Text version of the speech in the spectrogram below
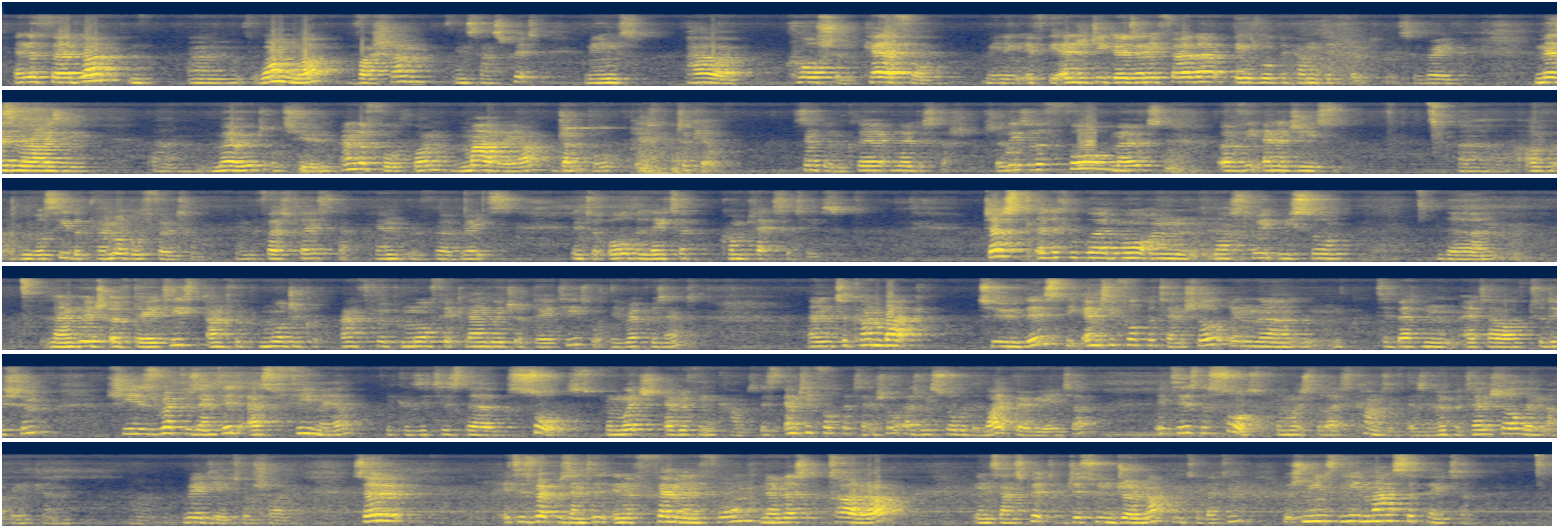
And the third one, um, wanwa, vasham in Sanskrit, means power, caution, careful, meaning if the energy goes any further, things will become different. It's a very mesmerizing um, mode or tune. And the fourth one, maraya, jampu, to kill. Simple and clear, no discussion. So these are the four modes of the energies. Uh, of, we will see the primordial photon. In the first place, that then reverberates into all the later complexities. Just a little word more on last week we saw the language of deities, anthropomorphic, anthropomorphic language of deities, what they represent. And to come back to this, the empty full potential in the Tibetan et al. tradition, she is represented as female because it is the source from which everything comes. This empty full potential, as we saw with the light variator, it is the source from which the light comes. If there's no potential, then nothing can um, radiate or shine. So it is represented in a feminine form known as Tara in Sanskrit, Jesunjoma in Tibetan, which means the emancipator,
